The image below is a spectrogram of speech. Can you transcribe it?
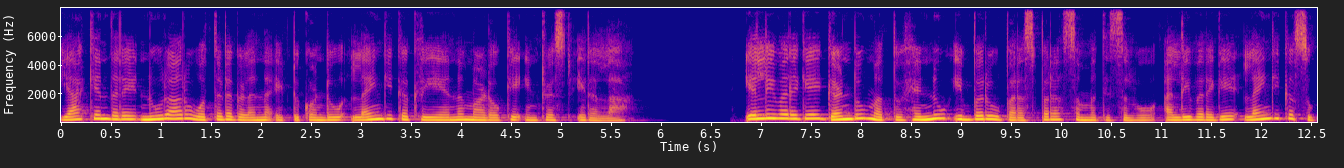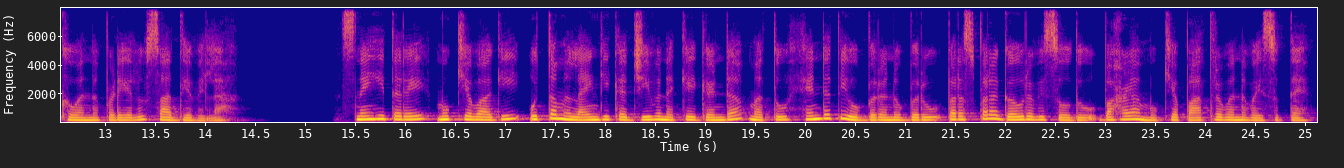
ಯಾಕೆಂದರೆ ನೂರಾರು ಒತ್ತಡಗಳನ್ನು ಇಟ್ಟುಕೊಂಡು ಲೈಂಗಿಕ ಕ್ರಿಯೆಯನ್ನು ಮಾಡೋಕೆ ಇಂಟ್ರೆಸ್ಟ್ ಇರಲ್ಲ. ಎಲ್ಲಿವರೆಗೆ ಗಂಡು ಮತ್ತು ಹೆಣ್ಣು ಇಬ್ಬರೂ ಪರಸ್ಪರ ಸಮ್ಮತಿಸಲ್ವೋ ಅಲ್ಲಿವರೆಗೆ ಲೈಂಗಿಕ ಸುಖವನ್ನು ಪಡೆಯಲು ಸಾಧ್ಯವಿಲ್ಲ. ಸ್ನೇಹಿತರೆ, ಮುಖ್ಯವಾಗಿ ಉತ್ತಮ ಲೈಂಗಿಕ ಜೀವನಕ್ಕೆ ಗಂಡ ಮತ್ತು ಹೆಂಡತಿ ಒಬ್ಬರನ್ನೊಬ್ಬರು ಪರಸ್ಪರ ಗೌರವಿಸೋದು ಬಹಳ ಮುಖ್ಯ ಪಾತ್ರವನ್ನು ವಹಿಸುತ್ತೆ.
